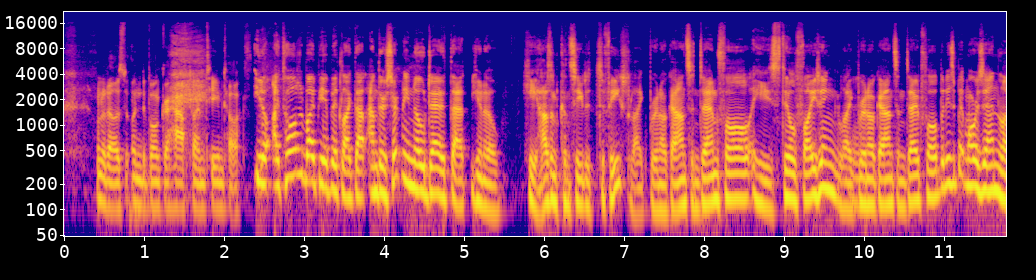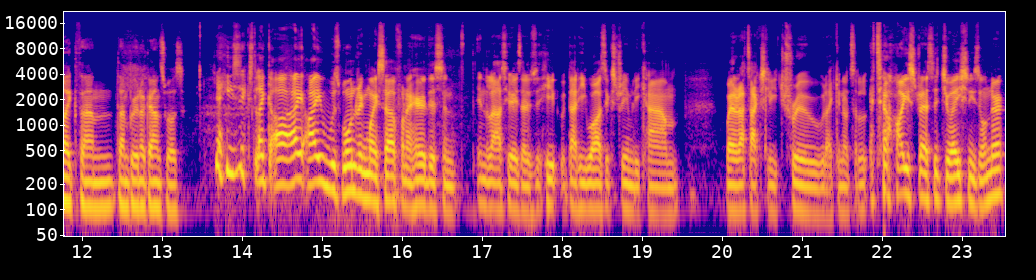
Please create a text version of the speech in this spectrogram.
one of those in the bunker halftime team talks. You know, I thought it might be a bit like that. And there's certainly no doubt that, you know, he hasn't conceded defeat like Bruno Ganz in Downfall. He's still fighting like Bruno Ganz in Downfall, but he's a bit more zen like than, than Bruno Ganz was. Yeah, he's ex- like I. I was wondering myself when I heard this in in the last few days that he, was- he that he was extremely calm. Whether that's actually true, like you know, it's a, it's a high stress situation he's under.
